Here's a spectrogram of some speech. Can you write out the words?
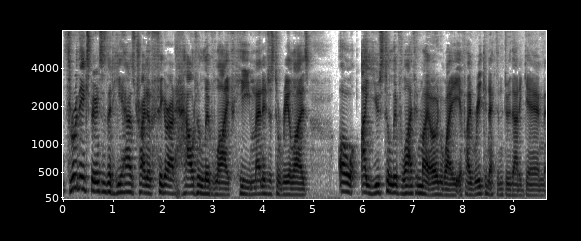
Through the experiences that he has trying to figure out how to live life, he manages to realize, oh, I used to live life in my own way. If I reconnect and do that again,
